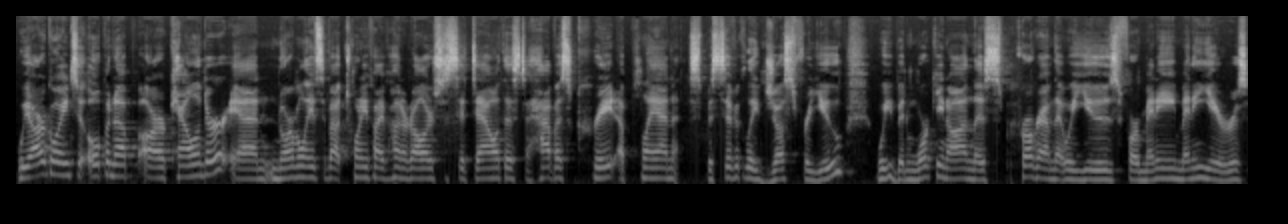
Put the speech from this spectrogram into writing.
we are going to open up our calendar, and normally it's about $2,500 to sit down with us to have us create a plan specifically just for you. We've been working on this program that we use for many, many years.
